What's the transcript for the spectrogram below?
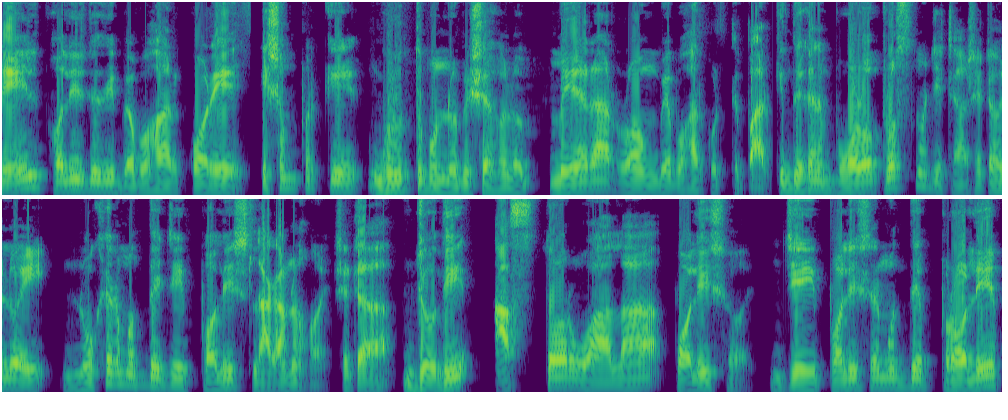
নেইল পলিশ যদি ব্যবহার করে, এ সম্পর্কে গুরুত্বপূর্ণ বিষয় হলো, মেয়েরা রং ব্যবহার করতে পার। কিন্তু এখানে বড় প্রশ্ন যেটা, সেটা হলো এই নখের মধ্যে যে পলিশ লাগানো হয়, সেটা যদি আস্তরওয়ালা পলিশ হয়, যেই পলিশের মধ্যে প্রলেপ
